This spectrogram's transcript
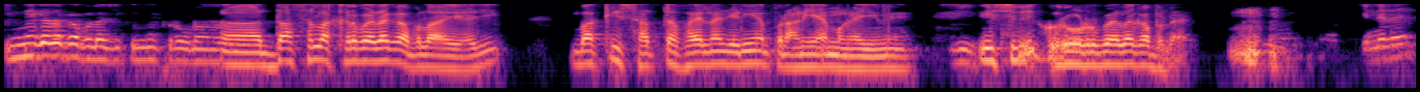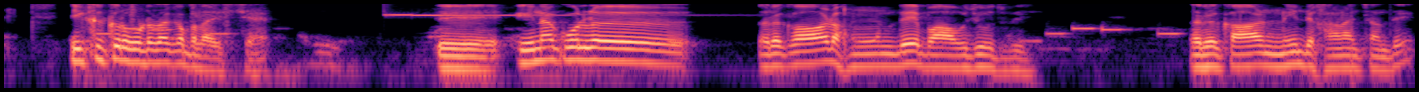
ਕਿੰਨੇ ਕਾ ਦਾ ਕਬਲਾ ਜੀ? ਕਿੰਨੇ ਕਰੋੜਾਂ ਦਾ? ਅ, 10 ਲੱਖ ਰੁਪਏ ਦਾ ਘਪਲਾ ਆਇਆ ਹੈ ਜੀ। ਬਾਕੀ 7 ਫਾਈਲਾਂ ਜਿਹੜੀਆਂ ਪੁਰਾਣੀਆਂ ਮੰਗਾਈਆਂ ਨੇ ਜੀ। ਇਸ ਵੀ ਕਰੋੜ ਰੁਪਏ ਦਾ ਘਪਲਾ ਹੈ। ਕਿੰਨੇ ਦਾ 1 ਕਰੋੜ ਦਾ ਘਪਲਾ ਇਸ 'ਚ ਹੈ। ਤੇ ਇਹਨਾਂ ਕੋਲ ਰਿਕਾਰਡ ਹੋਣ ਦੇ ਬਾਵਜੂਦ ਵੀ ਰਿਕਾਰਡ ਨਹੀਂ ਦਿਖਾਣਾ ਚਾਹੁੰਦੇ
